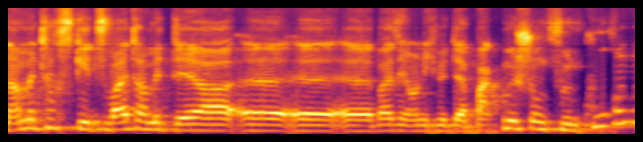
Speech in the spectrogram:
nachmittags geht es weiter mit der, äh, äh, weiß ich auch nicht, mit der Backmischung für einen Kuchen.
